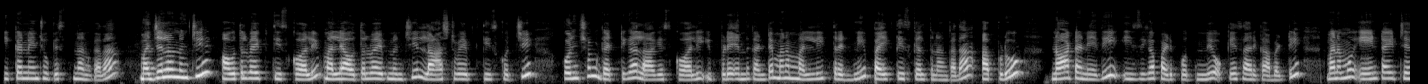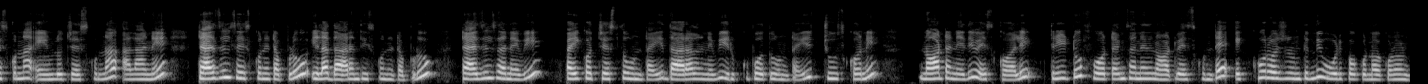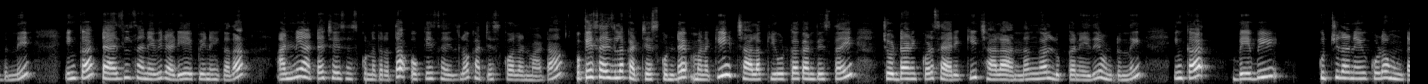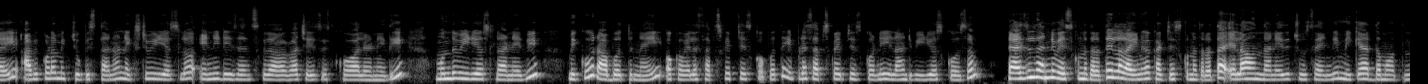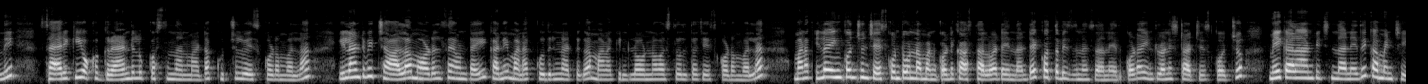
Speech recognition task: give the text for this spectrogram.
ఇక్కడ నేను చూపిస్తున్నాను కదా. మధ్యలో నుంచి అవతల వైపు తీసుకోవాలి. మళ్ళీ అవతల వైపు నుంచి లాస్ట్ వైపు తీసుకొచ్చి కొంచెం గట్టిగా లాగేసుకోవాలి. ఇప్పుడే ఎందుకంటే మనం మళ్ళీ థ్రెడ్ని పైకి తీసుకెళ్తున్నాం కదా. అప్పుడు నాట్ అనేది ఈజీగా పడిపోతుంది ఒకేసారి కాబట్టి. మనము ఏం టైట్ చేసుకున్నా ఏం లూజ్ చేసుకున్నా అలానే ట్యాజిల్స్ వేసుకునేటప్పుడు ఇలా దారం తీసుకునేటప్పుడు ట్యాజిల్స్ అనేవి పైకి వచ్చేస్తూ ఉంటాయి. దారాలు అనేవి ఇరుక్కుపోతూ ఉంటాయి. చూసుకొని నాట్ అనేది వేసుకోవాలి. త్రీ టు ఫోర్ టైమ్స్ అనేది నాట్ వేసుకుంటే ఎక్కువ రోజులు ఉంటుంది ఊడిపోకుండా కూడా ఉంటుంది. ఇంకా టాజిల్స్ అనేవి రెడీ అయిపోయినాయి కదా అన్నీ అటాచ్ చేసేసుకున్న తర్వాత ఒకే సైజులో కట్ చేసుకోవాలన్నమాట. ఒకే సైజులో కట్ చేసుకుంటే మనకి చాలా క్యూట్గా కనిపిస్తాయి. చూడడానికి కూడా శారీకి చాలా అందంగా లుక్ అనేది ఉంటుంది. ఇంకా బేబీ కుచ్చులు అనేవి కూడా ఉంటాయి. అవి కూడా మీకు చూపిస్తాను. నెక్స్ట్ వీడియోస్లో ఎన్ని డిజైన్స్ లాగా చేసేసుకోవాలనేది ముందు వీడియోస్లో అనేవి మీకు రాబోతున్నాయి. ఒకవేళ సబ్స్క్రైబ్ చేసుకోకపోతే ఇప్పుడే సబ్స్క్రైబ్ చేసుకోండి ఇలాంటి వీడియోస్ కోసం. ట్యాజిల్స్ అన్ని వేసుకున్న తర్వాత ఇలా లైన్గా కట్ చేసుకున్న తర్వాత ఎలా ఉందనేది చూసేయండి. మీకే అర్థమవుతుంది. శారీకి ఒక గ్రాండ్ లుక్ వస్తుంది అనమాట కుచ్చులు వేసుకోవడం వల్ల. ఇలాంటివి చాలా మోడల్సే ఉంటాయి కానీ మనకు కుదిరినట్టుగా మనకి ఇంట్లో ఉన్న వస్తువులతో చేసుకోవడం వల్ల మనకి ఇలా ఇంకొంచెం చేసుకుంటూ ఉన్నాం అనుకోండి కాస్త అలవాటు ఏంటంటే కొత్త బిజినెస్ అనేది కూడా ఇంట్లోనే స్టార్ట్ చేసుకోవచ్చు. మీకు ఎలా అనిపించింది అనేది కమెంట్ చేయండి.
